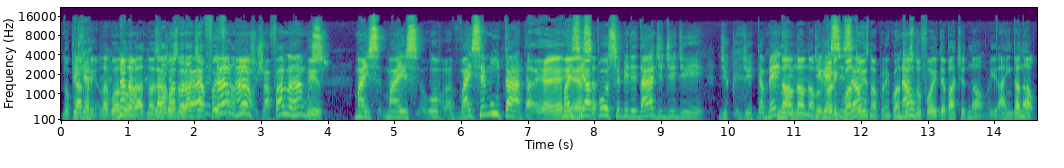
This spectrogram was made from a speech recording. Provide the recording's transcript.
Do que Cabrinha. Que... Lagoa não, Dourada, nós Lagoa Dourada já foi Não, não, hoje. já falamos. Isso. Mas, mas vai ser multada. Ah, é, mas essa... e a possibilidade de, de, de, de também. Não, de, não, não. De por enquanto isso não. Por enquanto não. isso não foi debatido, não. Ainda não.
